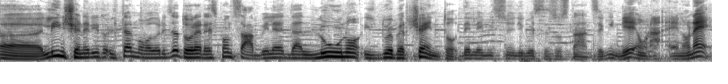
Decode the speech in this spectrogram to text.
eh, il termovalorizzatore è responsabile dall'1, il 2% delle emissioni di queste sostanze, quindi è una, e non è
